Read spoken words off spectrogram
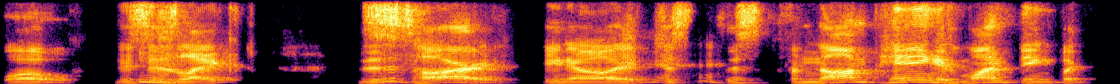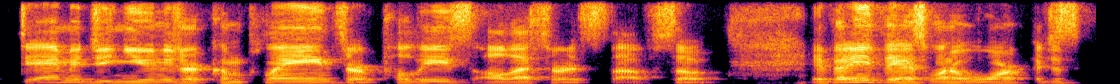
whoa, this is mm-hmm. like, this is hard. You know, it just, just from non-paying is one thing, but damaging units or complaints or police, all that sort of stuff. So if anything, I just want to warn, just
